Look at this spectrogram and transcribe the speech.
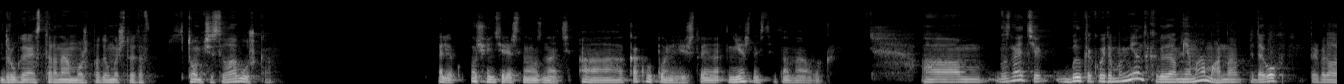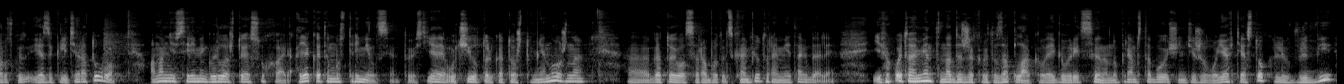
другая сторона может подумать, что это в том числе ловушка. Олег, очень интересно узнать, а как вы поняли, что нежность– это навык? Вы знаете, был какой-то момент, когда у меня мама, она педагог преподавала русский язык и литературу, она мне все время говорила, что я сухарь, а я к этому стремился. То есть я учил только то, что мне нужно, э, готовился работать с компьютерами и так далее. И в какой-то момент она даже как-то заплакала и говорит, сына, ну прям с тобой очень тяжело. Я в тебя столько любви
